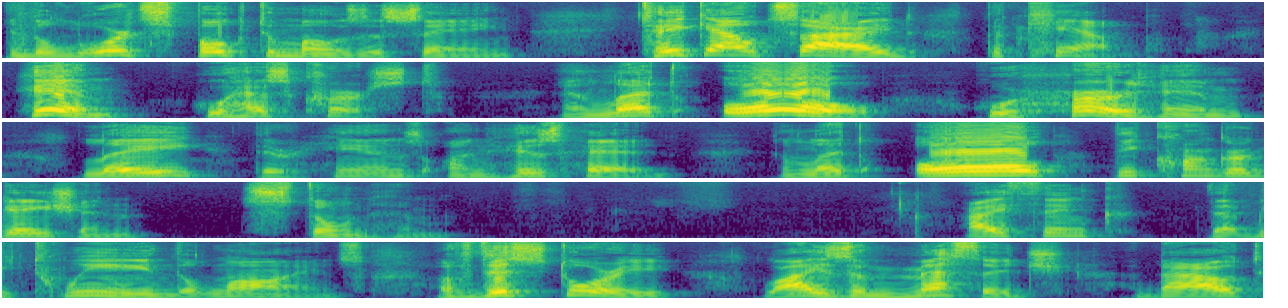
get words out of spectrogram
And the Lord spoke to Moses, saying, Take outside the camp him who has cursed, and let all who heard him lay their hands on his head, and let all the congregation stone him. I think that between the lines of this story lies a message about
